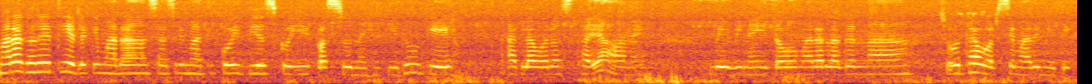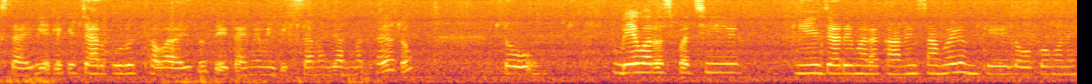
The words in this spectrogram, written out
મારા ઘરેથી એટલે કે મારા સાસરીમાંથી કોઈ દિવસ કોઈએ કશું નહીં કીધું કે આટલા વર્ષ થયા અને બેબી નહીં તો મારા લગ્નના ચોથા વર્ષે મારી મિતિક્ષા આવી, એટલે કે ચાર પૂરું થવા આવ્યું હતું. તે ટાઈમે મિતિક્ષાનો જન્મ થયો હતો. તો બે વર્ષ પછી મેં જ્યારે મારા કાને સાંભળ્યું કે લોકો મને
